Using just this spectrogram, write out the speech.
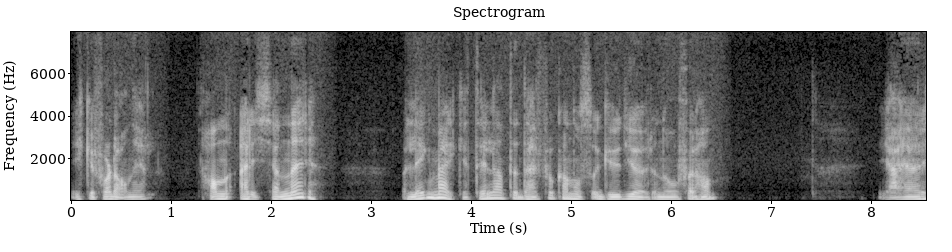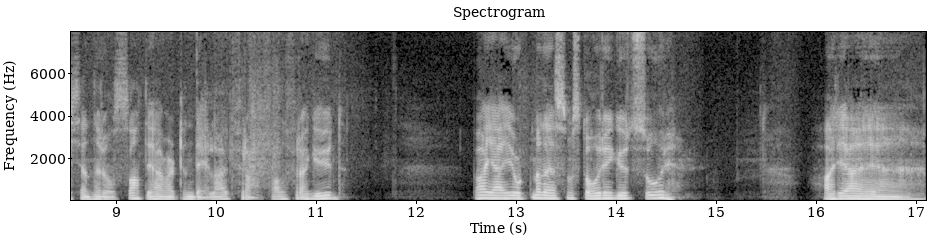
Ikke for Daniel. Han erkjenner, og legg merke til at derfor kan også Gud gjøre noe for han. Jeg erkjenner også at jeg har vært en del av et frafall fra Gud. Hva har jeg gjort med det som står i Guds ord? Har jeg eh,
